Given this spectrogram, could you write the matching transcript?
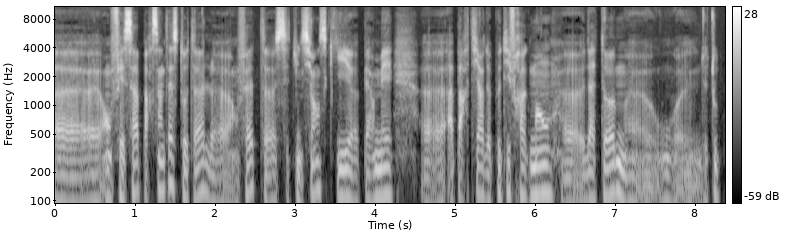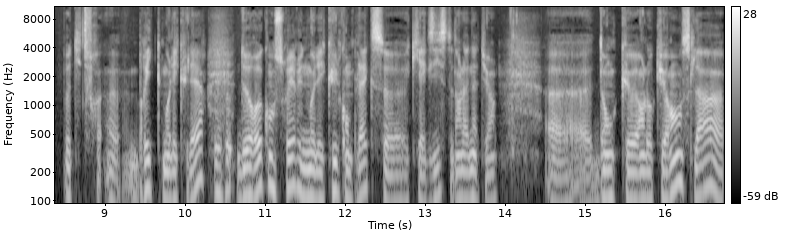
Euh, on fait ça par synthèse totale. Euh, en fait, c'est une science qui permet, à partir de petits fragments d'atomes ou de toutes petites briques moléculaires, mhm. de reconstruire une molécule complexe qui existe dans la nature. donc en l'occurrence là,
